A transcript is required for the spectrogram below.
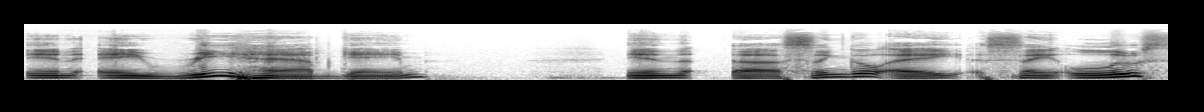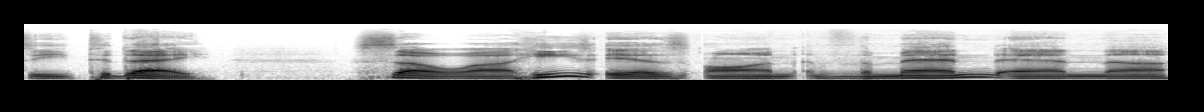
in a rehab game in uh, single A St. Lucie today. So uh, he is on the mend. And uh,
